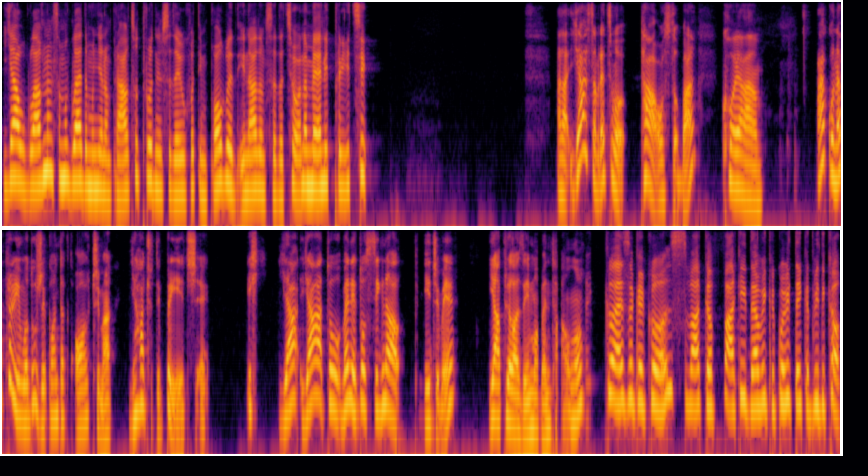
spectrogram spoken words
ja uglavnom samo gledam u njenom pravcu, trudim se da ju uhvatim pogled i nadam se da će ona meni prići. Ali ja sam recimo ta osoba koja, ako napravimo duži kontakt očima, ja ću ti prići. I ja, ja to, meni je to signal, priđi mi, ja prilazim momentalno. Se kako svaka fucking devojka koju te kad vidi kao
